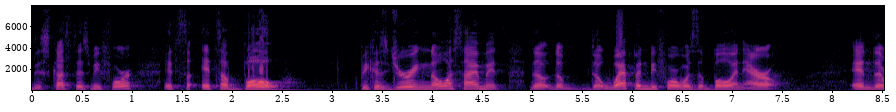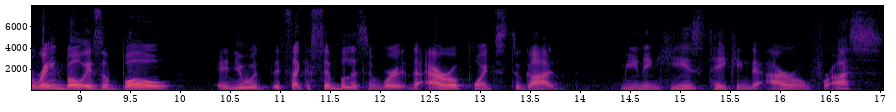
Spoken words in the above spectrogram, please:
discussed this before. It's, it's a bow. Because during Noah's time, it, the, the, the weapon before was a bow and arrow. And the rainbow is a bow, and you would, it's like a symbolism where the arrow points to God, meaning He's taking the arrow for us.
